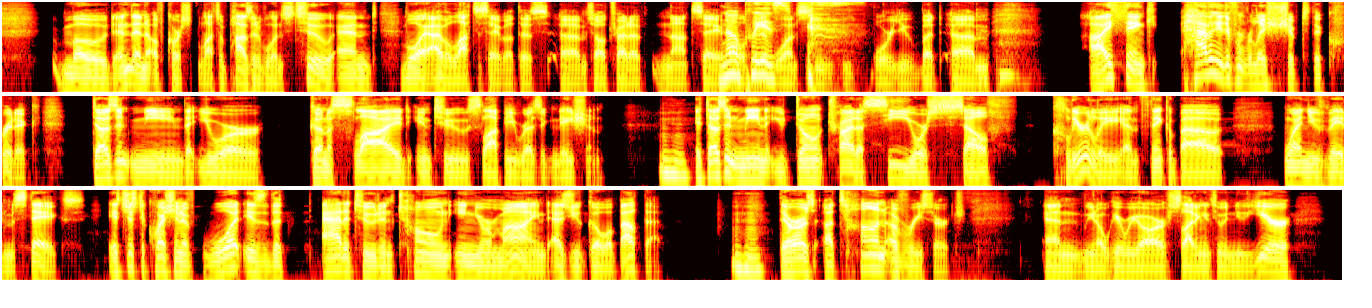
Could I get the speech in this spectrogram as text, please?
mode, and then of course lots of positive ones too. And boy, I have a lot to say about this, um, so I'll try to not say no, all please. of it at once and bore you. But um, I think having a different relationship to the critic doesn't mean that you are going to slide into sloppy resignation. Mm-hmm. It doesn't mean that you don't try to see yourself clearly and think about when you've made mistakes. It's just a question of what is the attitude and tone in your mind as you go about that. Mm-hmm. There is a ton of research, and you know, here we are sliding into a new year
